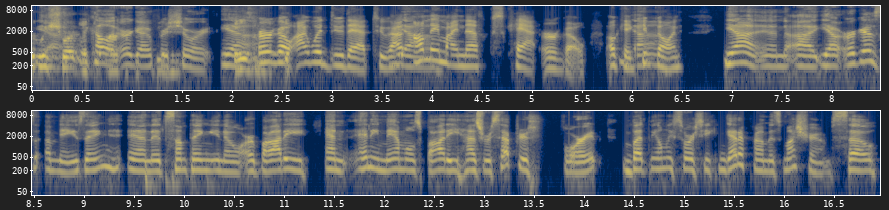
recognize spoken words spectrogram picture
We, yeah, we call it ergo for short. Yeah, ergo. I would do that too. I, will name my next cat ergo. Okay, yeah. keep going. Yeah, and uh, yeah, is amazing, and it's something you know our body and any mammal's body has receptors for it, but the only source you can get it from is mushrooms. So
